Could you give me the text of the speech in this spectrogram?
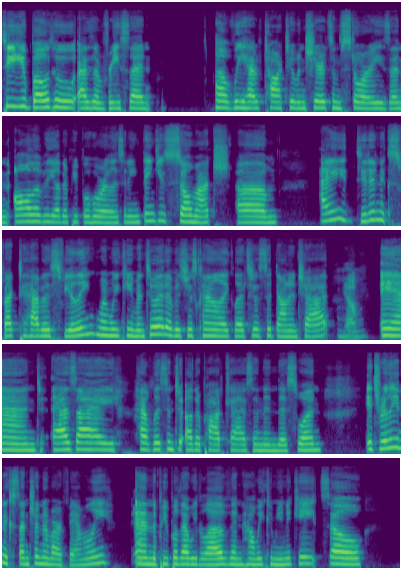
to you both who as of recent uh, we have talked to and shared some stories and all of the other people who are listening thank you so much um, i didn't expect to have this feeling when we came into it it was just kind of like let's just sit down and chat Yeah. Mhm. and as i have listened to other podcasts and in this one it's really an extension of our family Yeah. and the people that we love and how we communicate so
